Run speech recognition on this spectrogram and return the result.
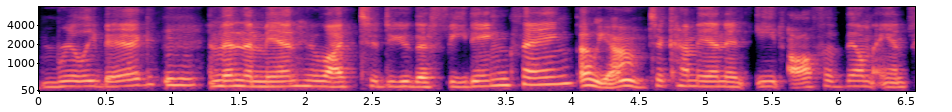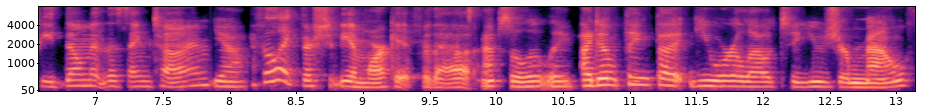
really big, Mhm. and then the men who like to do the feeding thing Oh, yeah. to come in and eat off of them and feed them at the same time. Yeah. I feel like there should be a market for that. Absolutely. I don't think that you were allowed to use your mouth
